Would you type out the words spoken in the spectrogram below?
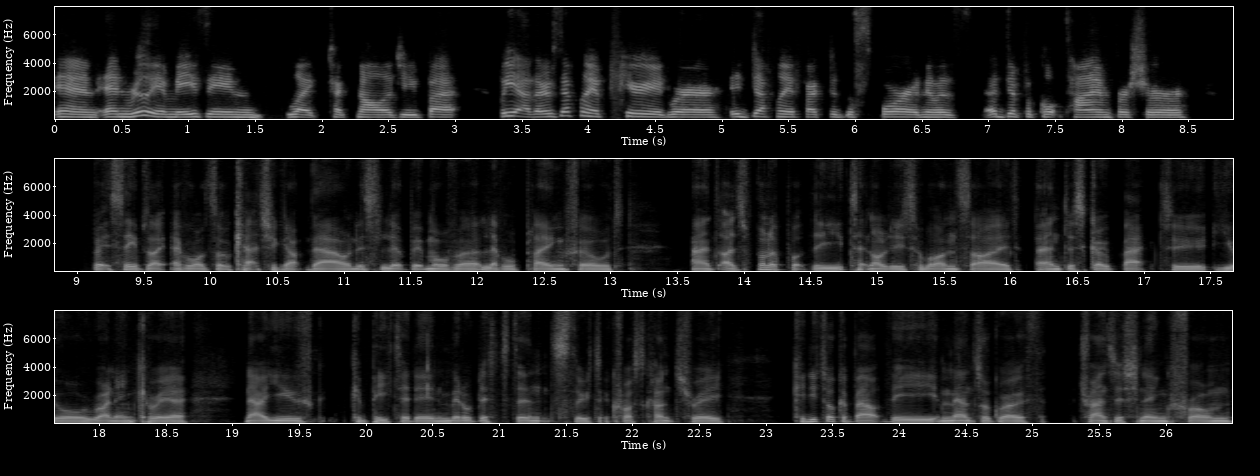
and and really amazing like technology. But but yeah, there's definitely a period where it definitely affected the sport and it was a difficult time for sure. But it seems like everyone's sort of catching up now and it's a little bit more of a level playing field. And I just want to put the technology to one side and just go back to your running career. Now, you've competed in middle distance through to cross country. Can you talk about the mental growth transitioning from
